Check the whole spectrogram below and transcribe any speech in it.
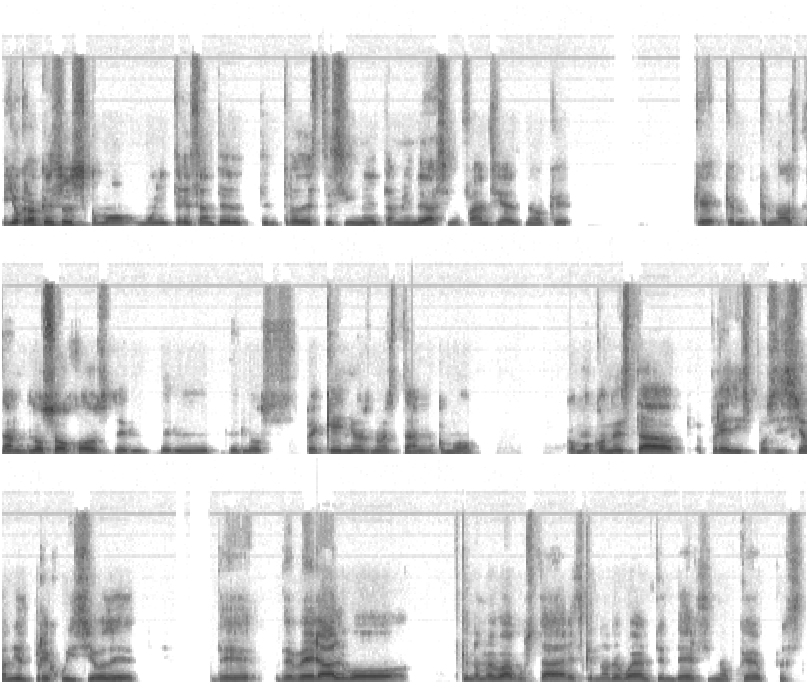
Y yo creo que eso es como muy interesante dentro de este cine también de las infancias, ¿no? Que, que, que, que, no están los ojos del, del, de los pequeños, no están como, como con esta predisposición y el prejuicio de, de, de, ver algo que no me va a gustar, es que no le voy a entender, sino que pues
